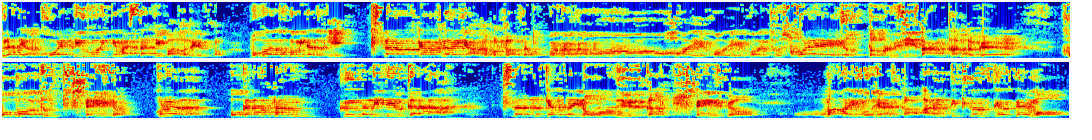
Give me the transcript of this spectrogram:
裏ではこうやって動いてましたっていうパートが出るんですよ。僕はここ見たとき、木更津キャッツアイじゃんと思ってたんですよ。はいはいはい、確かこれね、ちょっと藤井さん監督、ここをちょっと聞きたいんですよ。これは岡田さんくんが出てるから、木更津キャッツアイのオマージュですかって聞きたいんですけど、まさにそうじゃないですか。あれって木更津キャッツアイも、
